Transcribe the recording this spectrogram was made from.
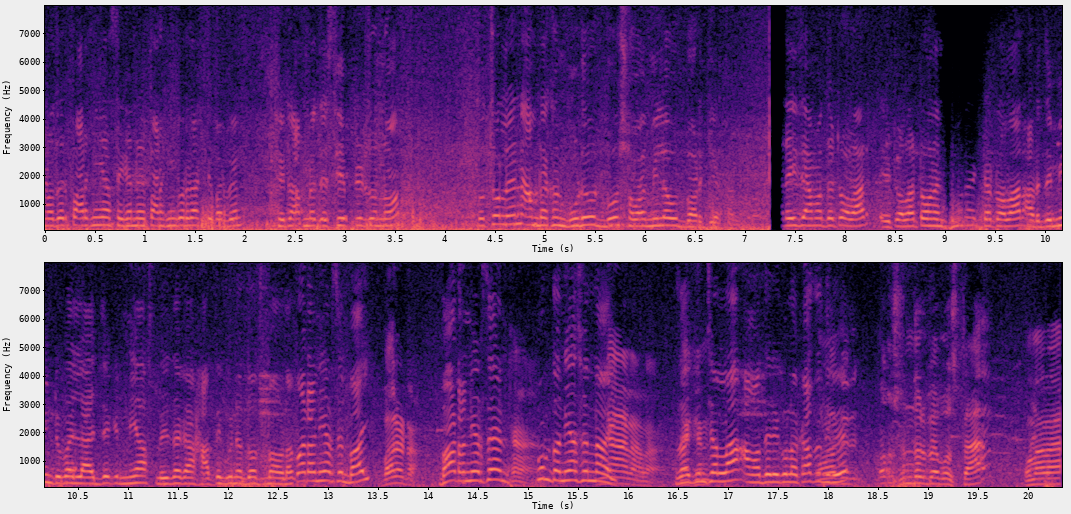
ওনাদের পার্কিং আছে, এখানে পার্কিং করে রাখতে পারবেন। সেটা আপনাদের সেফটির জন্য। তো চলেন, আমরা এখন ঘুরে উঠবো, সবাই মিলে উঠবো আর কি এখন। আর এই যে আমাদের ট্রলার, এই ট্রলারটা অনেক একটা ট্রলার আর যে মিন্টু ভাই লাইট জ্যাকেট নিয়ে আসলো এই জায়গায় হাতে গুনে দশ বারোটা। কয়টা নিয়ে আসছেন ভাই? বারোটা। বারোটা নিয়ে আসছেন? হ্যাঁ। কম তো নিয়ে আসেন নাই? না যাক ইনশাল্লাহ আমাদের এগুলো কাজে দিবে। কত সুন্দর ব্যবস্থা। ওনারা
